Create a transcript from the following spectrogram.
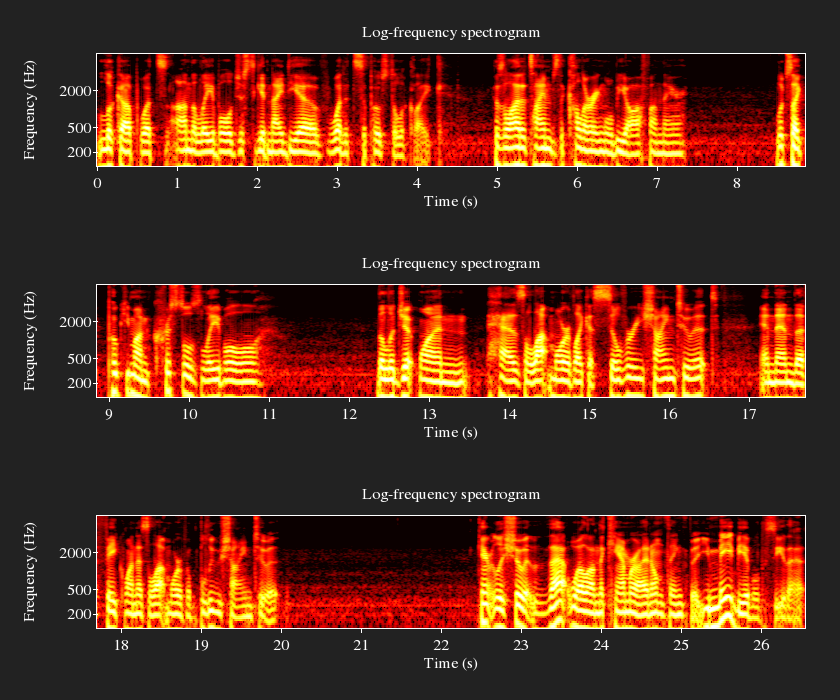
look up what's on the label just to get an idea of what it's supposed to look like because a lot of times the coloring will be off on there. Looks like Pokemon Crystal's label, the legit one, has a lot more of like a silvery shine to it, and then the fake one has a lot more of a blue shine to it. Can't really show it that well on the camera, I don't think, but you may be able to see that.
